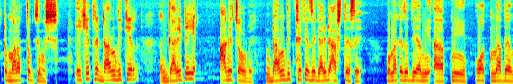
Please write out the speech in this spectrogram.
একটা মারাত্মক জিনিস। এই ক্ষেত্রে ডান দিকের গাড়িটাই আগে চলবে। ডান দিক থেকে যে গাড়িটা আসতেছে, ওনাকে যদি আমি, আপনি পথ না দেন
